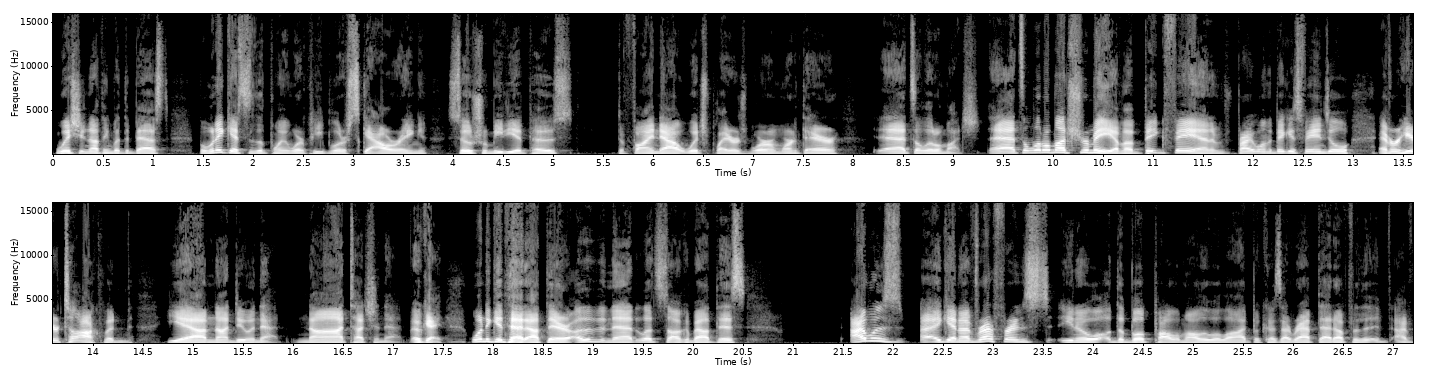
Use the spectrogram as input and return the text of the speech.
Wish you nothing but the best. But when it gets to the point where people are scouring social media posts to find out which players were and weren't there, that's a little much. That's a little much for me. I'm a big fan. I'm probably one of the biggest fans you'll ever hear talk, but yeah, I'm not doing that. Not touching that. Okay, want to get that out there. Other than that, let's talk about this. I was again. I've referenced you know the book Polamalu a lot because I wrapped that up for the. I'm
